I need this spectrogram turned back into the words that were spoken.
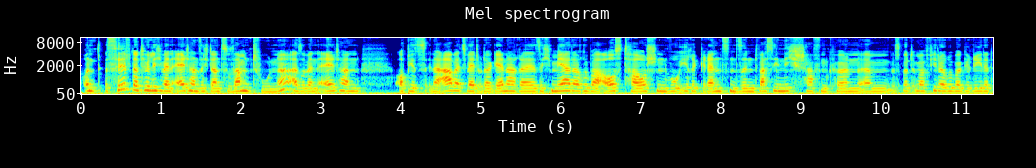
Und es hilft natürlich, wenn Eltern sich dann zusammentun. Ne? Also wenn Eltern ob jetzt in der Arbeitswelt oder generell, sich mehr darüber austauschen, wo ihre Grenzen sind, was sie nicht schaffen können. Ähm, es wird immer viel darüber geredet,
